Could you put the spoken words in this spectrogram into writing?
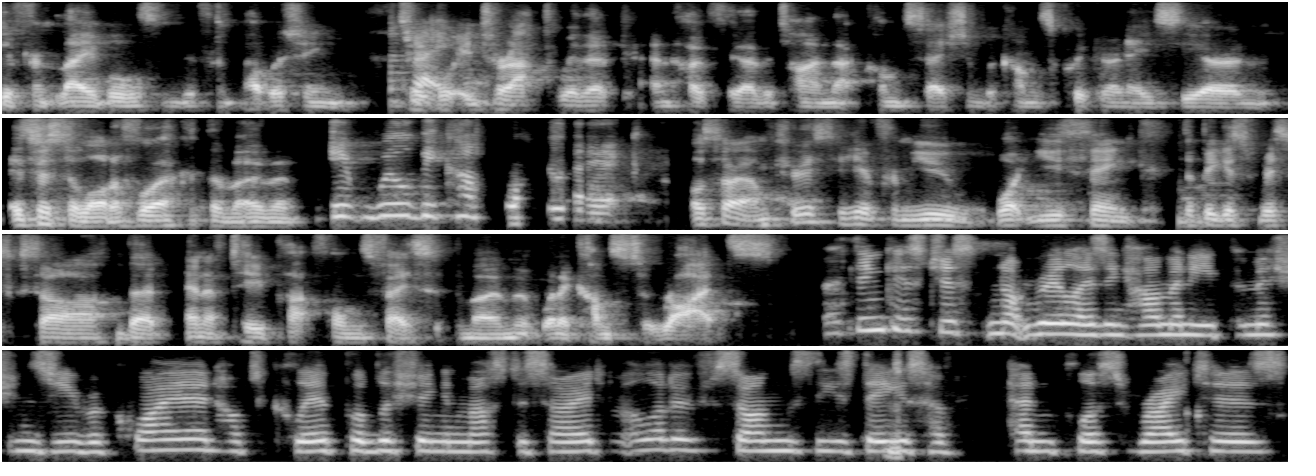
different labels and different publishing That's people right. interact with it. And hopefully over time that conversation becomes quicker and easier. And it's just a lot of work at the moment. It will become formulaic. Oh, sorry, I'm curious to hear from you what you think the biggest risks are that NFT platforms face at the moment when it comes to rights. I think it's just not realizing how many permissions you require and how to clear publishing and master side. A lot of songs these days have 10 plus writers,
